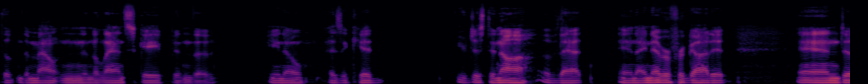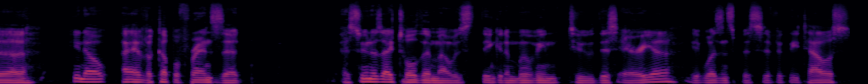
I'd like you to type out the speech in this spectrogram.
the the mountain and the landscape and the, you know, as a kid, you're just in awe of that, and I never forgot it, and uh, you know, I have a couple friends that. As soon as I told them I was thinking of moving to this area, it wasn't specifically Taos.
